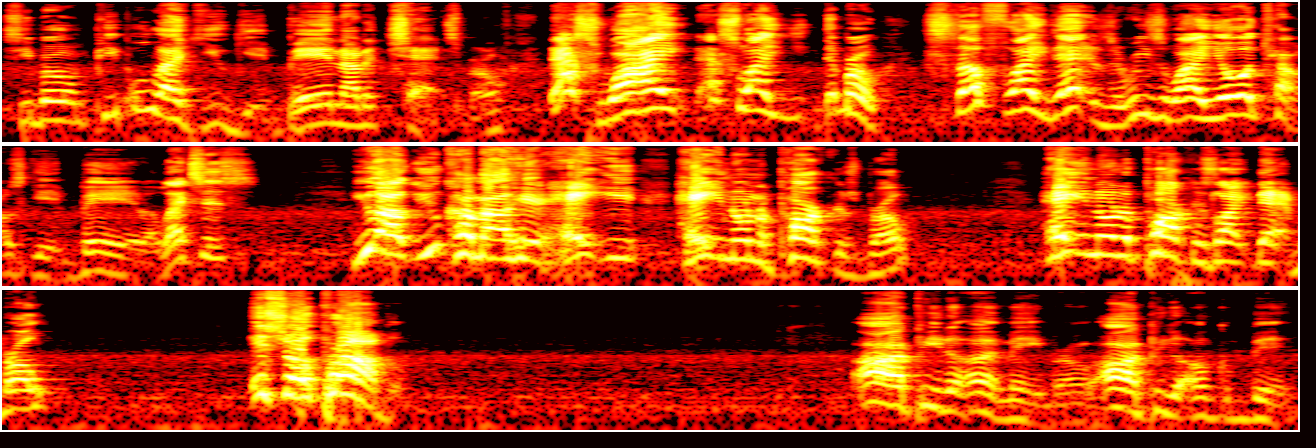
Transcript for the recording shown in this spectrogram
See, bro, people like you get banned out of chats, bro. That's why. That's why, bro. Stuff like that is the reason why your accounts get banned. Alexis, you out, you come out here hating, hating on the Parkers, bro. Hating on the Parkers like that, bro. It's your problem. R.I.P. to Aunt May, bro. R.I.P. to Uncle Ben.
